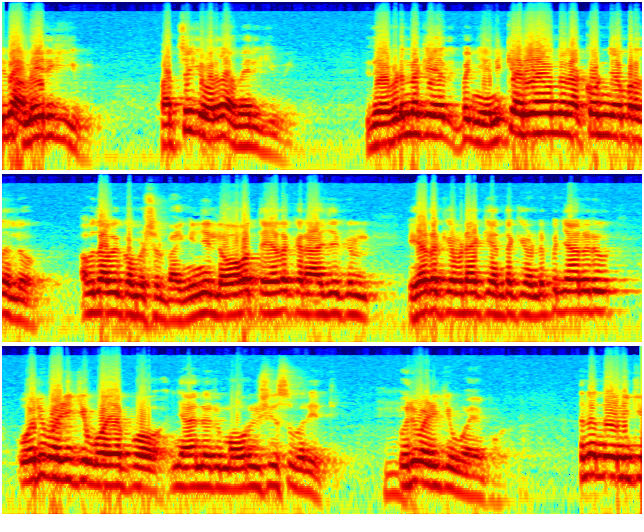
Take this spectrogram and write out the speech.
ഇത് അമേരിക്കയ്ക്ക് പോയി. പച്ചയ്ക്ക് പറഞ്ഞാൽ അമേരിക്കയ്ക്ക് പോയി. ഇത് എവിടെ നിന്നൊക്കെ ഇപ്പം എനിക്കറിയാവുന്ന ഒരു അക്കൗണ്ട് ഞാൻ പറഞ്ഞല്ലോ. അബുദാബി കൊമേഴ്ഷ്യൽ ബാങ്ക് ഇനി ലോകത്ത് ഏതൊക്കെ രാജ്യങ്ങൾ ഏതൊക്കെ എവിടെയൊക്കെ എന്തൊക്കെയുണ്ട്. ഇപ്പം ഞാനൊരു ഒരു വഴിക്ക് പോയപ്പോൾ ഞാനൊരു മൗറീഷ്യസ് വരെ എത്തി. ഒരു വഴിക്ക് പോയപ്പോൾ അതിനൊന്നും എനിക്ക്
